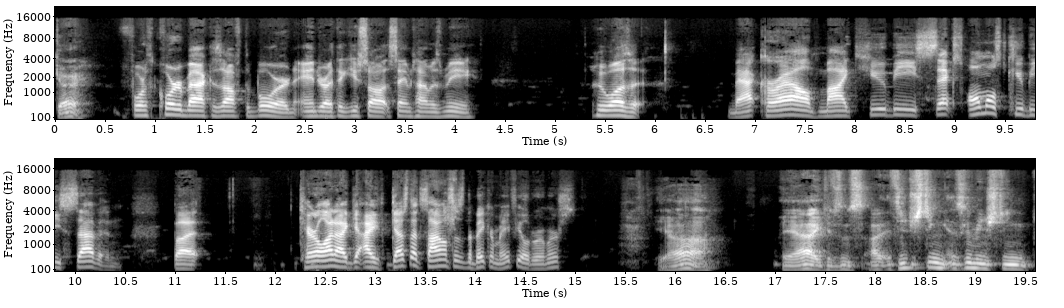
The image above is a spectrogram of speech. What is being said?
go. Fourth quarterback is off the board. Andrew, I think you saw it same time as me. Who was it? Matt Corral, my QB six, almost QB seven, but Carolina. I, I guess that silences the Baker Mayfield rumors. Yeah, yeah, it gives them. Uh, it's interesting. It's going to be interesting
